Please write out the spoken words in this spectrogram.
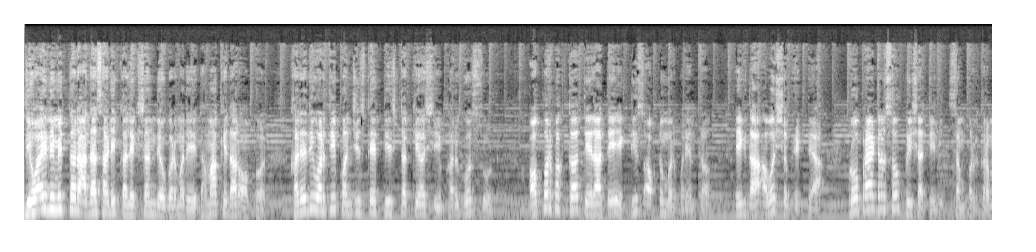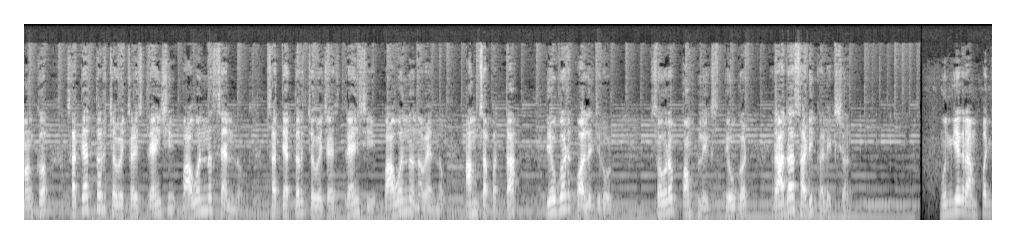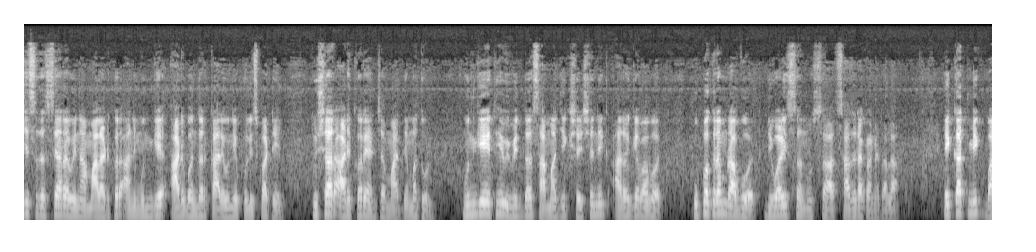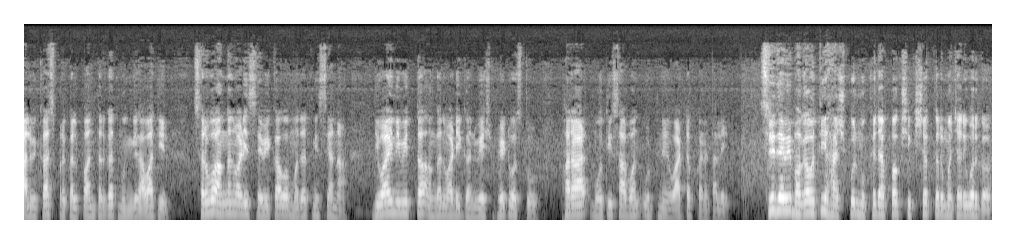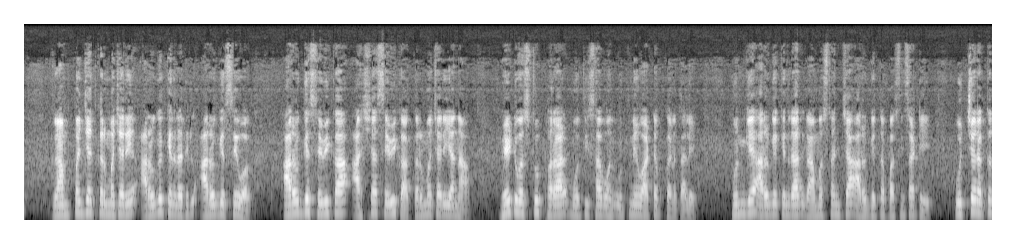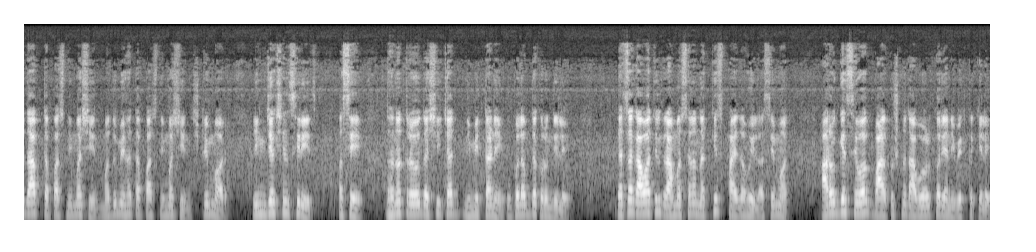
दिवाळीनिमित्त राधा साडी कलेक्शन देवगडमध्ये धमाकेदार ऑफर. खरेदीवरती पंचवीस ते तीस टक्के अशी भरघोस सूट. ऑफर फक्त तेरा ते एकतीस ऑक्टोबर पर्यंत एकदा अवश्य भेट द्या. प्रोप्रायटर सौ प्रिशा तेली. संपर्क क्रमांक सत्याहत्तर चव्वेचाळीस त्र्याऐंशी बावन्न शहाण्णव सत्याहत्तर चव्वेचाळीस त्र्याऐंशी बावन्न नव्याण्णव. आमचा पत्ता Devgad college road. Saurabh complex Devgad. Radha sari collection. Munge gram panchayat सदस्य रवीना मालाडकर आणि मुनगे आडबंदर कारवणे पोलीस पाटील तुषार आडकर यांच्या माध्यमातून मुनगे येथे विविध सामाजिक शैक्षणिक आरोग्याबाबत उपक्रम राबवत दिवाळी सण उत्साहात साजरा करण्यात आला. एकात्मिक बालविकास प्रकल्पांतर्गत मुनगे गावातील सर्व अंगणवाडी सेविका व मदतनीस यांना दिवाळीनिमित्त अंगणवाडी गणवेश भेटवस्तू फराळ मोती साबण उठणे वाटप करण्यात आले. श्रीदेवी भगवती हायस्कूल मुख्याध्यापक शिक्षक कर्मचारी वर्ग ग्रामपंचायत कर्मचारी आरोग्य केंद्रातील आरोग्य सेवक आरोग्य सेविका आशा सेविका कर्मचारी यांना भेटवस्तू फराळ मोती साबण उठणे वाटप करण्यात आले. मुनगे आरोग्य केंद्रात ग्रामस्थांच्या आरोग्य तपासणीसाठी उच्च रक्तदाब तपासणी मशीन मधुमेह तपासणी मशीन स्ट्रीमर इंजेक्शन सिरीज असे धनत्रयोदशीच्या निमित्ताने उपलब्ध करून दिले. याचा गावातील ग्रामस्थांना नक्कीच फायदा होईल असे मत आरोग्य सेवक बाळकृष्ण दाभोळकर यांनी व्यक्त केले.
